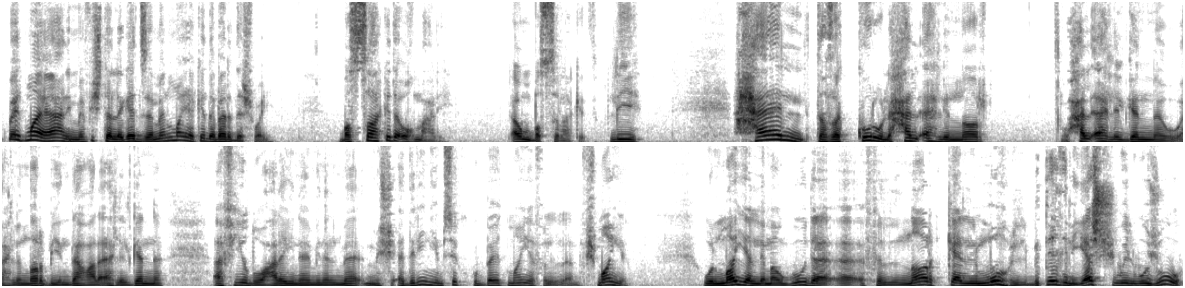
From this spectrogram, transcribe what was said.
كوباية مية يعني ما فيش ثلاجات زمان مية كده باردة شوية. بصها كده أغمى عليه. أو مبص لها كده. ليه؟ حال تذكره لحال أهل النار وحال أهل الجنة وأهل النار بيندهوا على أهل الجنة أفيضوا علينا من الماء مش قادرين يمسكوا كوباية مية في مفيش مية. والمية اللي موجودة آه، في النار كالمهل بتغلي يشوي الوجوه.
